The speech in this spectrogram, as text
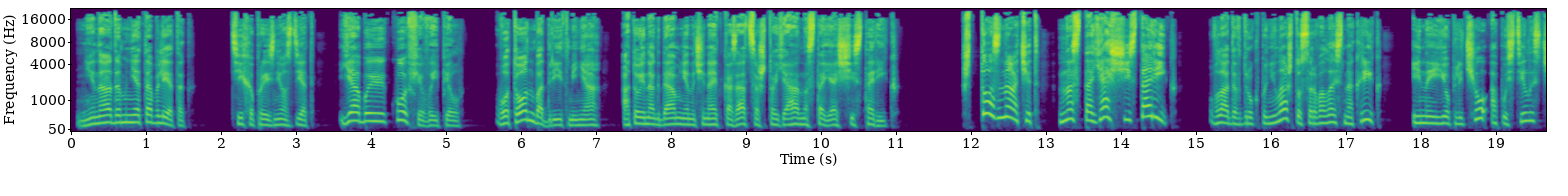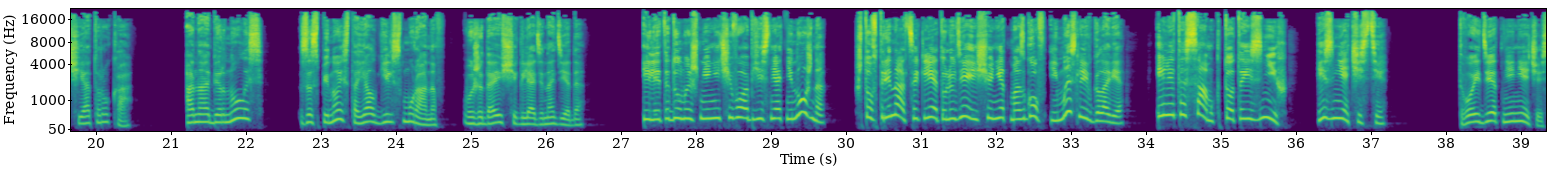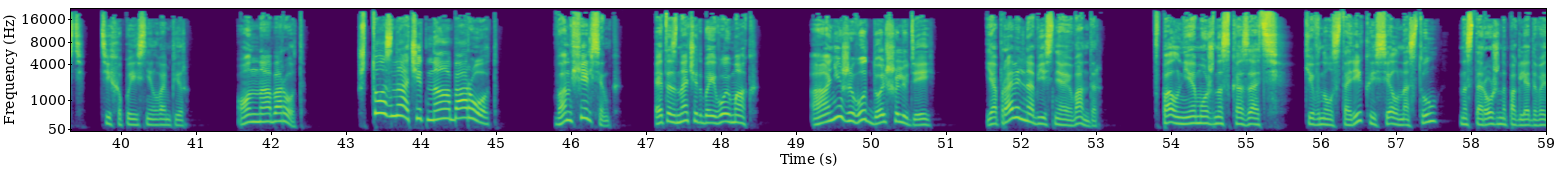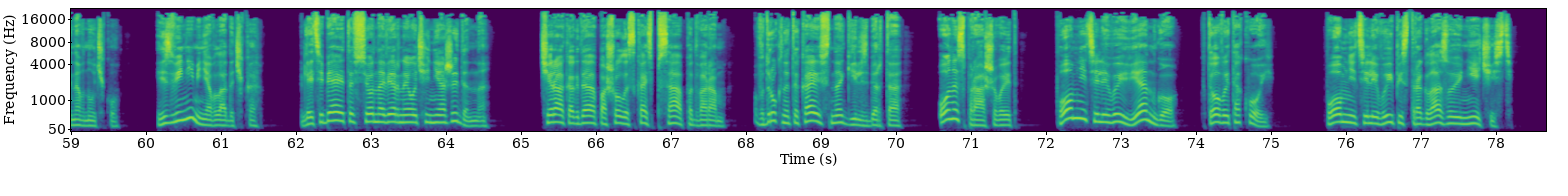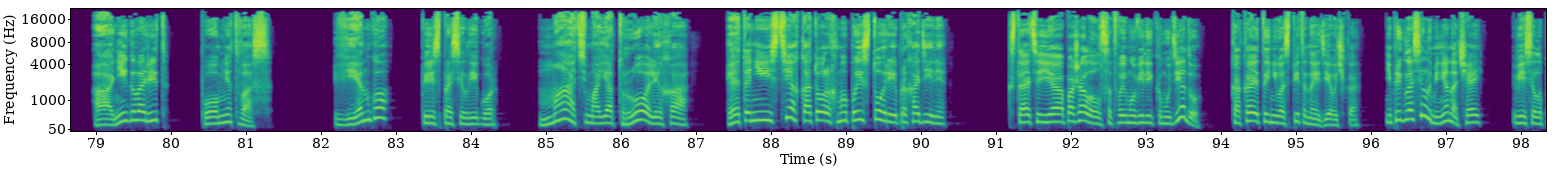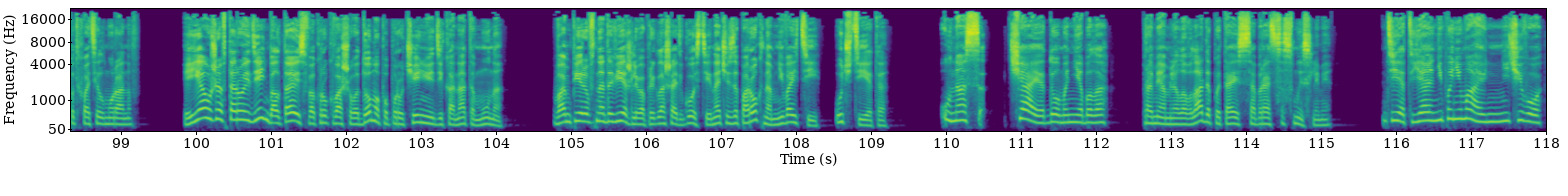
«Не надо мне таблеток», — тихо произнес дед. «Я бы кофе выпил. Вот он бодрит меня, а то иногда мне начинает казаться, что я настоящий старик». «Что значит «настоящий старик»?» Влада вдруг поняла, что сорвалась на крик, и на ее плечо опустилась чья-то рука. Она обернулась, за спиной стоял Гильс Муранов, выжидающий, глядя на деда. «Или ты думаешь, мне ничего объяснять не нужно? Что в 13 лет у людей еще нет мозгов и мыслей в голове? Или ты сам кто-то из них, из нечисти?» «Твой дед не нечисть», — тихо пояснил вампир. «Он наоборот». «Что значит «наоборот»?» «Ван Хельсинг. Это значит боевой маг. А они живут дольше людей. Я правильно объясняю, Вандер?» «Вполне можно сказать», — кивнул старик и сел на стул, настороженно поглядывая на внучку. «Извини меня, Владочка. Для тебя это все, наверное, очень неожиданно. Вчера, когда пошел искать пса по дворам, вдруг натыкаюсь на Гильсберта. Он и спрашивает, «Помните ли вы Венго? Кто вы такой? Помните ли вы пестроглазую нечисть?» А они, говорит, помнят вас. «Венго?» — переспросил Егор. «Мать моя троллиха! Это не из тех, которых мы по истории проходили». «Кстати, я пожаловался твоему великому деду. Какая ты невоспитанная девочка. Не пригласила меня на чай», — весело подхватил Муранов. «И я уже второй день болтаюсь вокруг вашего дома по поручению деканата Муна. Вампиров надо вежливо приглашать в гости, иначе за порог нам не войти. Учти это». «У нас чая дома не было», — промямлила Влада, пытаясь собраться с мыслями. «Дед, я не понимаю ничего.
